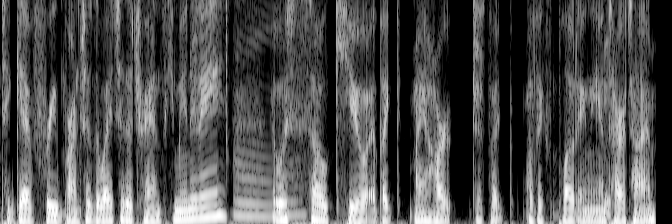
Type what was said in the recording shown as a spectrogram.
to give free brunches away to the trans community. It was so cute. It, like my heart just like was exploding the entire time.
